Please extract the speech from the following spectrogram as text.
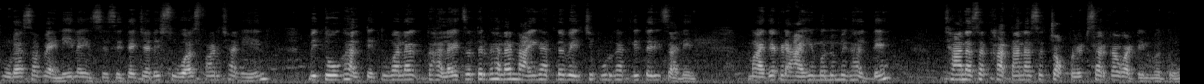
थोडासा व्हॅनिला एसेस आहे त्याच्याने सुवास फार छान येईल. मी तो घालते. तुम्हाला घालायचं तर घाला नाही घातलं वेलची पूड घातली तरी चालेल. माझ्याकडे आहे म्हणून मी घालते. छान असं खाताना असं चॉकलेटसारखा वाटेल मग तो.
